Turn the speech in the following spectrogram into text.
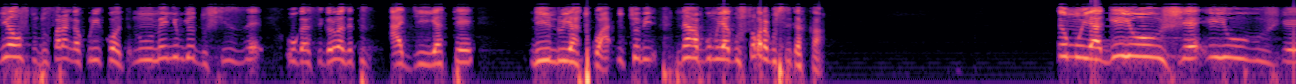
niyo ufite udufaranga kuri konti. Ntumenye ibyo dushize ugasigara ubaza ati agiye ate? Ninde uyatwara ntabwo umuyaga ushobora gusiga ka umuyaga iyo uje iyo uje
